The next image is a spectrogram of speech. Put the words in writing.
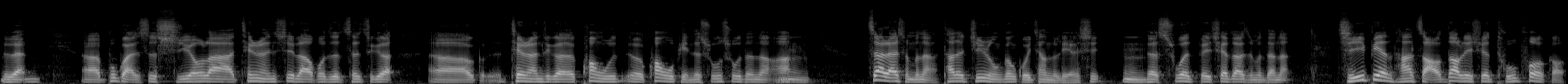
对不对？呃，不管是石油啦、天然气啦，或者这这个。呃，天然这个矿物呃矿物品的输出等等啊，再来什么呢？它的金融跟国际上的联系，嗯，的 SWIFT 被切断什么等等，即便它找到了一些突破口，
